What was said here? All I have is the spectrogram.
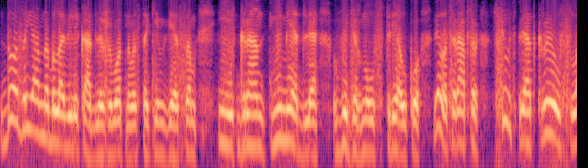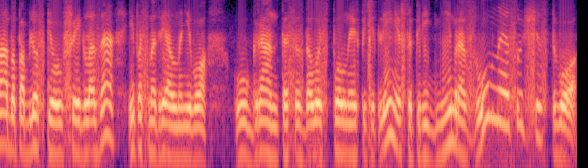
Доза явно была велика для животного с таким весом, и Грант немедля выдернул стрелку. Велоцираптор чуть приоткрыл слабо поблескивавшие глаза и посмотрел на него. У Гранта создалось полное впечатление, что перед ним разумное существо.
